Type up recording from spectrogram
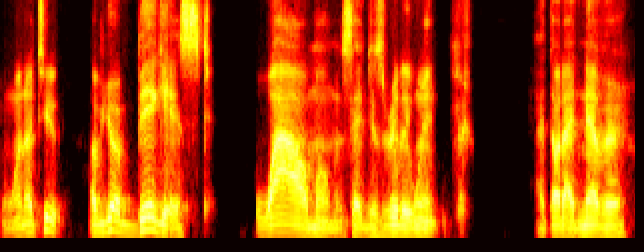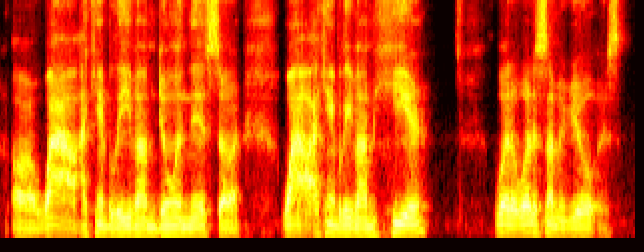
one or two of your biggest wow moments that just really went? I thought I'd never, or wow, I can't believe I'm doing this, or wow, I can't believe I'm here. What are, what are some of yours?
